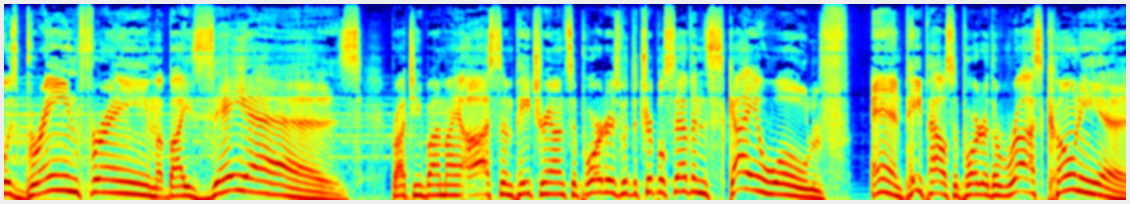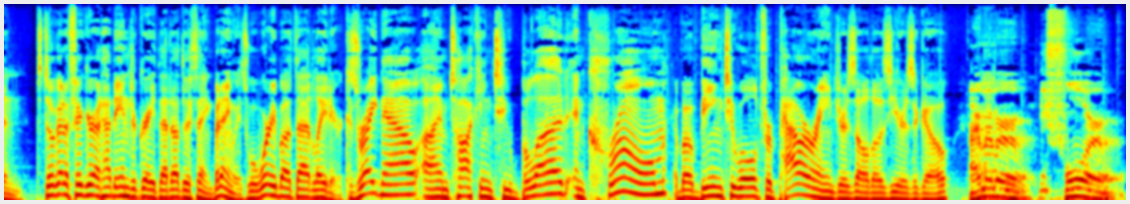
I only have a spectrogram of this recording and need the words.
Was Brain Frame by Zayas. Brought to you by my awesome Patreon supporters with the 777 Skywolf. And PayPal supporter, the Rosconian. Still got to figure out how to integrate that other thing. But, anyways, we'll worry about that later. Because right now, I'm talking to Blood and Chrome about being too old for Power Rangers all those years ago. I remember before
